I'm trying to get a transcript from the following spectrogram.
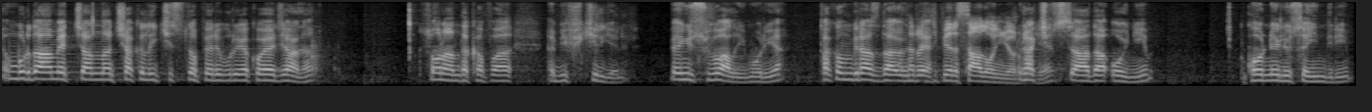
Ben burada Ahmet Can'la Çakılı iki stoperi buraya koyacağına son anda kafa bir fikir gelir. Ben Yusuf'u alayım oraya. Takım biraz daha önde. Rakip yarı sahada oynuyorum diye. Rakip sahada oynayayım. Cornelius'a indireyim.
